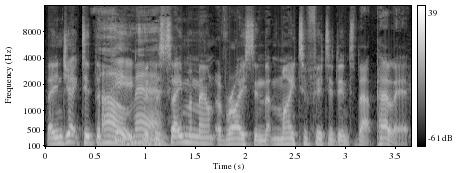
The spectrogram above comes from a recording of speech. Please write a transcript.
They injected the Oh, pig with the same amount of ricin that might have fitted into that pellet.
